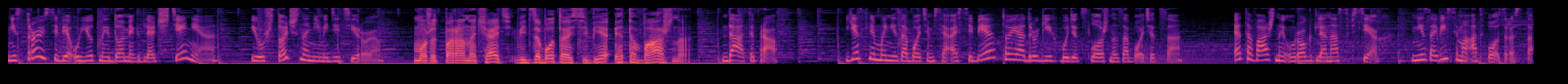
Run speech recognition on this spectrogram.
не строю себе уютный домик для чтения и уж точно не медитирую. Может, пора начать, ведь забота о себе — это важно. Да, ты прав. Если мы не заботимся о себе, то и о других будет сложно заботиться. Это важный урок для нас всех, независимо от возраста.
